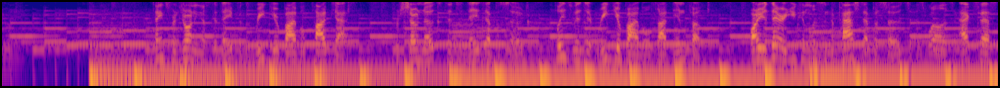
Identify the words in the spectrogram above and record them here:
your name. Amen. Thanks for joining us today for the Read Your Bible podcast. For show notes to today's episode, please visit readyourbible.info. While you're there, you can listen to past episodes as well as access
